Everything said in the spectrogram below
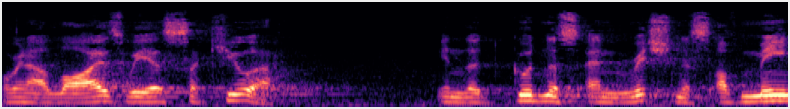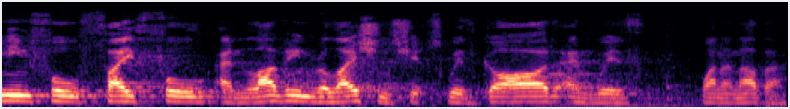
or in our lives, we are secure in the goodness and richness of meaningful, faithful and loving relationships with God and with one another.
